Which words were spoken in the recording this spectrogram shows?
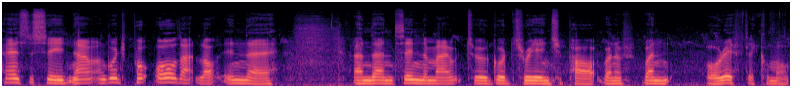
here's the seed. Now I'm going to put all that lot in there and then thin them out to a good three inch apart when when or if they come up.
